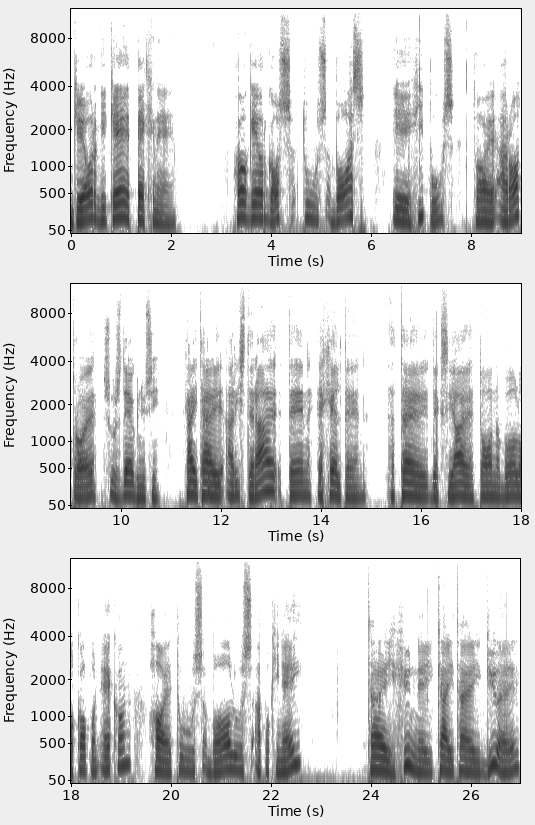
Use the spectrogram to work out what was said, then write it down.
Georgike techne. Ho Georgos tus boas e hippus toi arotroe sus deognusi, cae tae aristerae ten echelten. tae dexiae ton bolo copon econ, hoe tus bolus apocinei, tae hynnei cae tae gyuei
